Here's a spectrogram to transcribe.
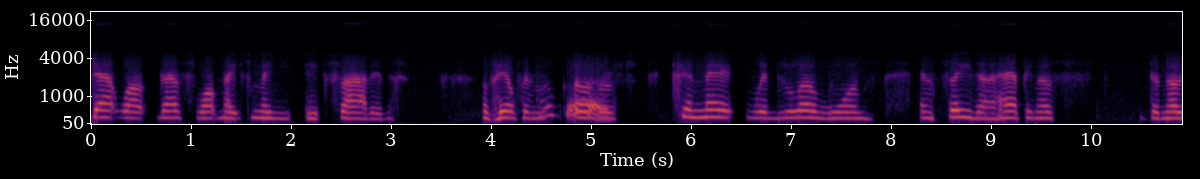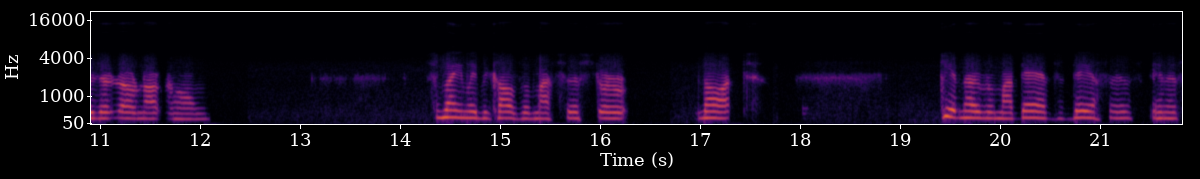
that what that's what makes me excited of helping Oh, others connect with loved ones and see the happiness to know that they're not wrong. It's mainly because of my sister not getting over my dad's death, is- and it's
